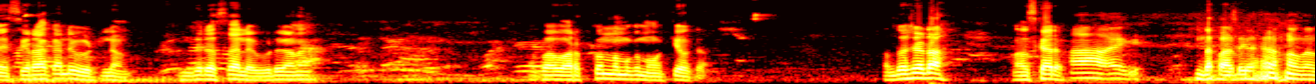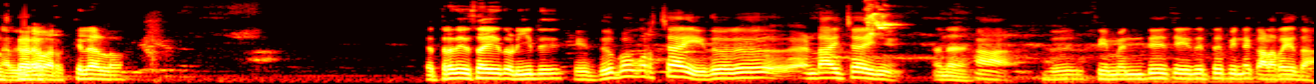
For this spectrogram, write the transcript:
നസീറാക്കാന്റെ വീട്ടിലാണ്. എന്ത് രസമല്ലേ വീട് കാണാൻ? അപ്പോൾ ആ വർക്കൊന്ന് നമുക്ക് നോക്കി നോക്കാം. സന്തോഷേട്ടാ നമസ്കാരം. എന്താ പാട്ട് നമസ്കാരം വർക്കിലാണല്ലോ. എത്ര ദിവസമായി തുടങ്ങിയിട്ട്? ഇതിപ്പോൾ കുറച്ചായി. ഇതൊരു രണ്ടാഴ്ച കഴിഞ്ഞ്. സിമെന്റ് ചെയ്തിട്ട് പിന്നെ കളർ ചെയ്താ.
